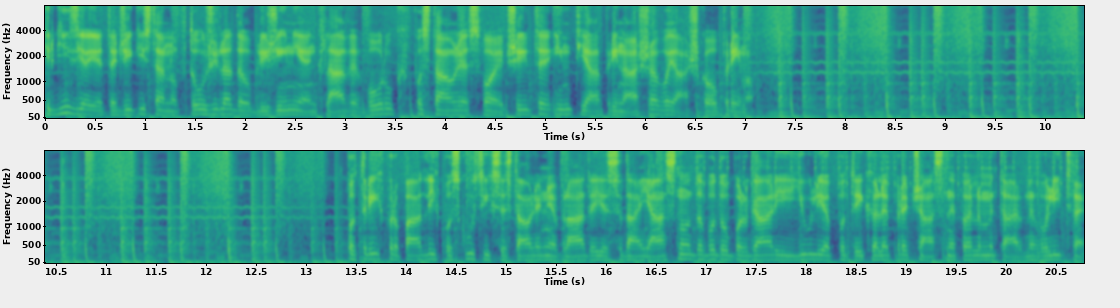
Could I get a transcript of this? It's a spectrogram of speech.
Kirgizija je Tadžikistan obtožila, da v bližini enklave Voruk postavlja svoje čete in tja prinaša vojaško opremo. Po treh propadlih poskusih sestavljanja vlade je sedaj jasno, da bodo v Bolgariji julija potekale predčasne parlamentarne volitve.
